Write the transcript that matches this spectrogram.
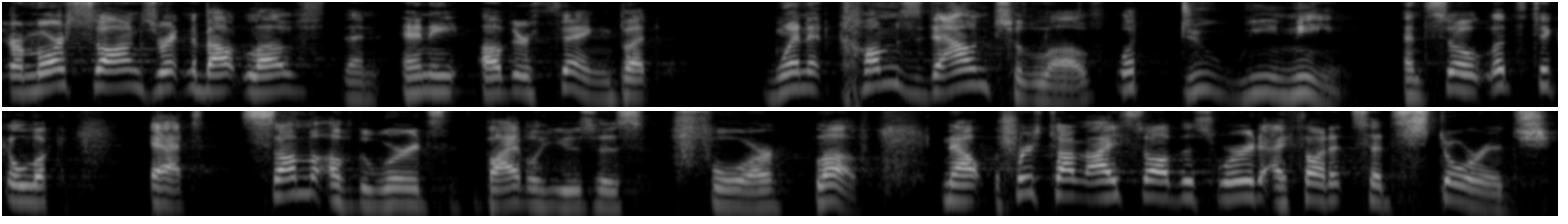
There are more songs written about love than any other thing, but when it comes down to love, what do we mean? And so let's take a look at some of the words that the Bible uses for love. Now, the first time I saw this word, I thought it said storage.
